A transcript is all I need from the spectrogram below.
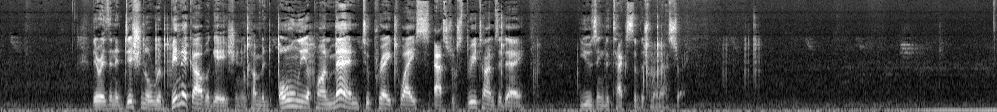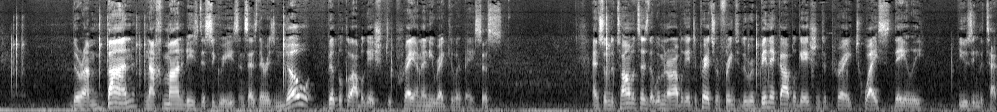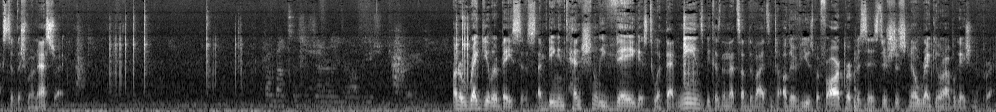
There is an additional rabbinic obligation incumbent only upon men to pray twice, asterisk three times a day, using the text of the Shemona Esrei. The Ramban Nachmanides disagrees and says there is no biblical obligation to pray on any regular basis. And so the Talmud says that women are obligated to pray. It's referring to the rabbinic obligation to pray twice daily using the text of the Shemona Esrei. Ramban says there's generally no obligation to pray. on a regular basis. I'm being intentionally vague as to what that means because then that subdivides into other views. But for our purposes, there's just no regular obligation to pray.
